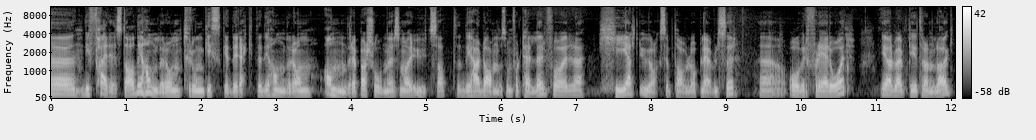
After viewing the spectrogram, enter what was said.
Eh, de færreste av de handler om Trond Giske direkte. De handler om andre personer som har utsatt de her damene som forteller, for eh, helt uakseptable opplevelser eh, over flere år i Arbeiderpartiet i Trøndelag.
